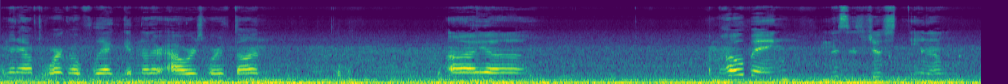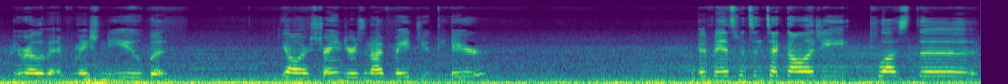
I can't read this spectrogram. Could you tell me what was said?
And then after work, hopefully, I can get another hour's worth done. I, uh, I'm hoping, this is just, you know, irrelevant information to you, but y'all are strangers and I've made you care. Advancements in technology plus the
